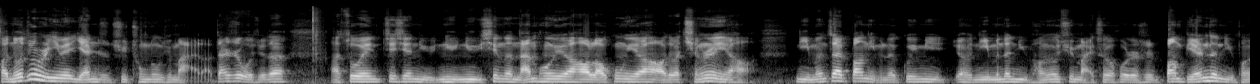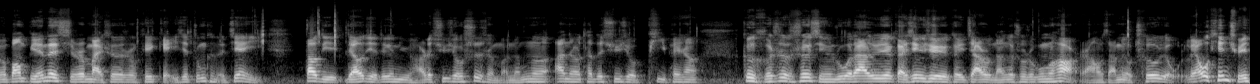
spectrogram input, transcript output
很多就是因为颜值去冲动去买了。但是我觉得啊，作为这些女女女性的男朋友也好，老公也好，对吧？情人也好。你们在帮你们的闺蜜，呃，你们的女朋友去买车，或者是帮别人的女朋友、帮别人的媳妇买车的时候，可以给一些中肯的建议。到底了解这个女孩的需求是什么，能不能按照她的需求匹配上更合适的车型？如果大家对这些感兴趣，可以加入南哥说车公众号，然后咱们有车友聊天群，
